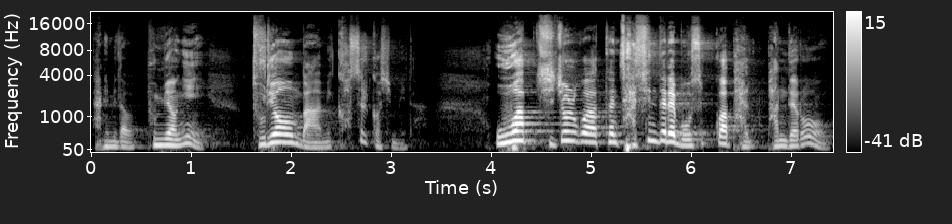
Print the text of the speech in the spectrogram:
아닙니다. 분명히 두려운 마음이 컸을 것입니다. 우합지졸과 같은 자신들의 모습과 반대로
